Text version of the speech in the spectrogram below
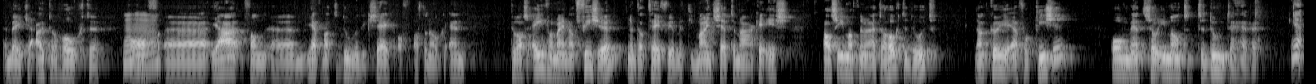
een beetje uit de hoogte, Mhm. of eh, ja, van ehm, je hebt maar te doen wat ik zeg, of wat dan ook. En toen was een van mijn adviezen, en dat heeft weer met die mindset te maken, is als iemand nu uit de hoogte doet, dan kun je ervoor kiezen om met zo iemand te doen te hebben. Ja.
